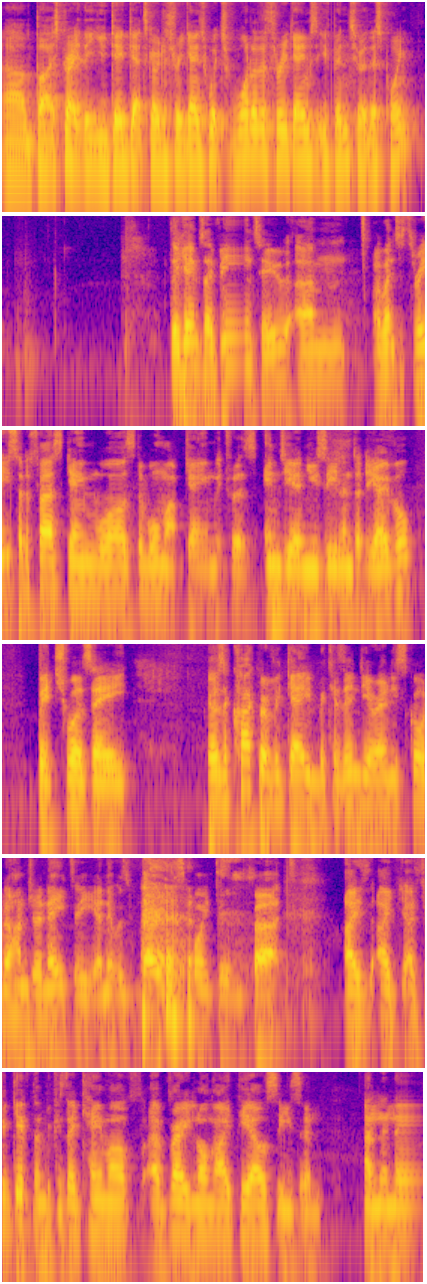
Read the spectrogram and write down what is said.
Um, but it's great that you did get to go to three games. Which what are the three games that you've been to at this point? The games I've been to, um, I went to three. So the first game was the warm-up game, which was India New Zealand at the Oval, which was a it was a cracker of a game because India only scored 180, and it was very disappointing. but I, I, I forgive them because they came off a very long IPL season, and then they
